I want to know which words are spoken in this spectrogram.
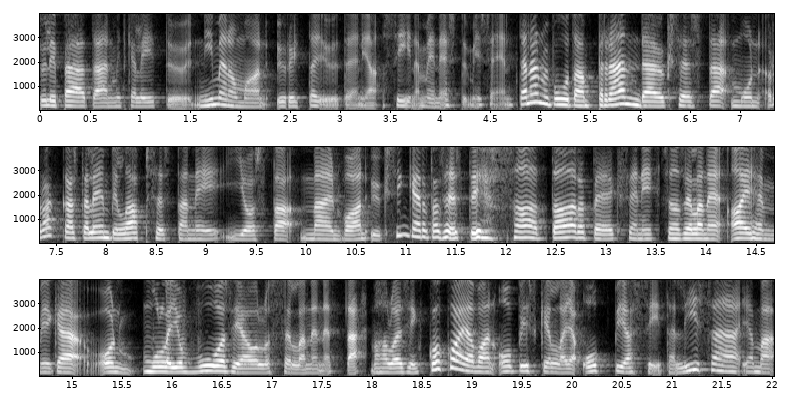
ylipäätään, mitkä liittyy nimenomaan yrittäjyyteen ja siinä menestymiseen. Tänään me puhutaan brändäyksestä, mun rakkaasta lempilapsestani, josta mä en vaan yksinkertaisesti saa tarpeekseni. Se on sellainen aihe, mikä on mulle jo vuosia ollut sellainen, että mä haluaisin koko ajan vaan opiskella ja oppia siitä lisää, ja mä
